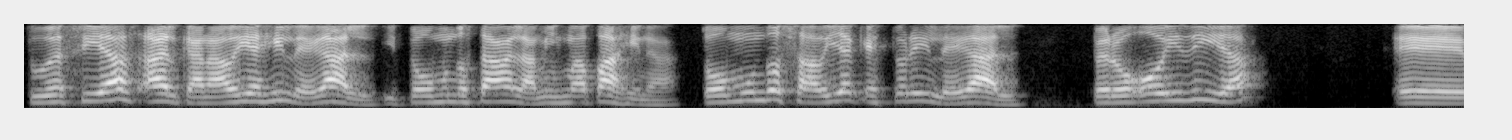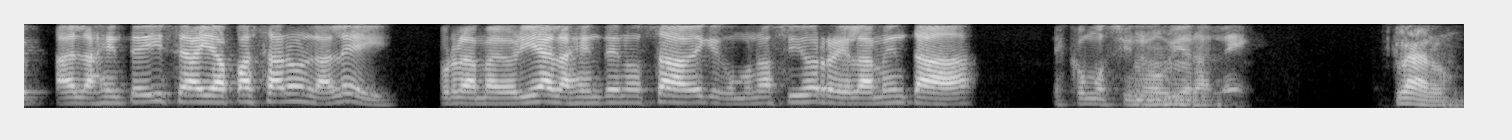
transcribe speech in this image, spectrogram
tú decías, ah, el cannabis es ilegal y todo el mundo estaba en la misma página, todo el mundo sabía que esto era ilegal, pero hoy día eh, a la gente dice, ah, ya pasaron la ley, pero la mayoría de la gente no sabe que como no ha sido reglamentada, es como si no hubiera ley. Claro.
